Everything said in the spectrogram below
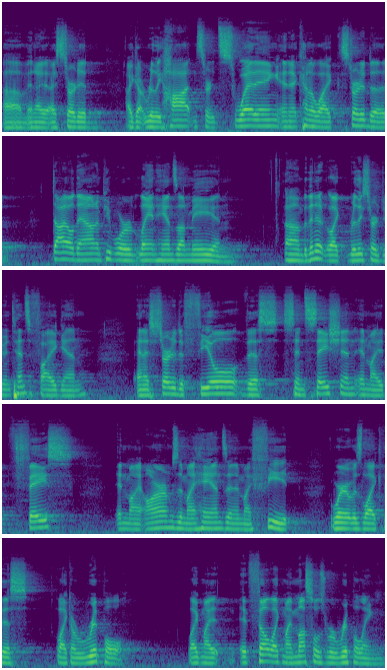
um, and I, I started. I got really hot and started sweating, and it kind of like started to dial down, and people were laying hands on me, and um, but then it like really started to intensify again, and I started to feel this sensation in my face, in my arms, in my hands, and in my feet, where it was like this, like a ripple, like my, it felt like my muscles were rippling,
